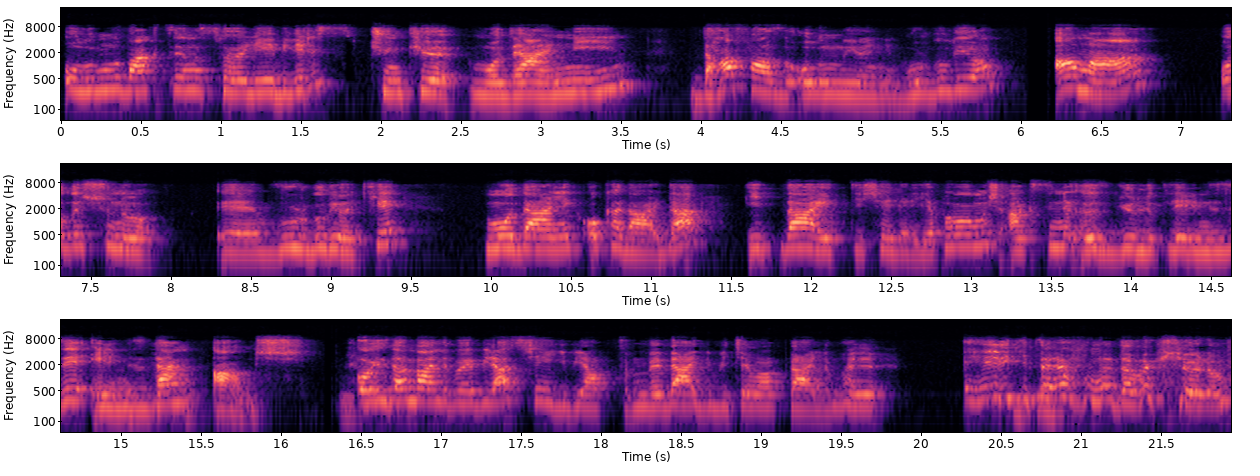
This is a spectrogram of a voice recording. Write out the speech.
olumlu baktığını söyleyebiliriz. Çünkü modernliğin daha fazla olumlu yönünü vurguluyor. Ama o da şunu e, vurguluyor ki modernlik o kadar da iddia ettiği şeyleri yapamamış. Aksine özgürlüklerimizi elimizden almış. O yüzden ben de böyle biraz şey gibi yaptım. Weber gibi cevap verdim. Hani her iki tarafına da bakıyorum.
